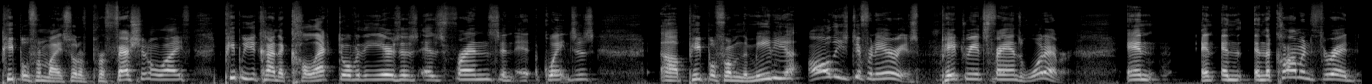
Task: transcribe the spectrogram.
people from my sort of professional life, people you kind of collect over the years as, as friends and acquaintances uh, people from the media, all these different areas, Patriots fans, whatever, and and and and the common thread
